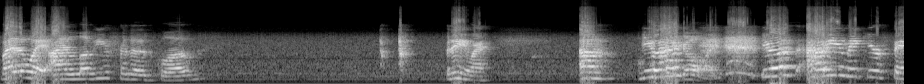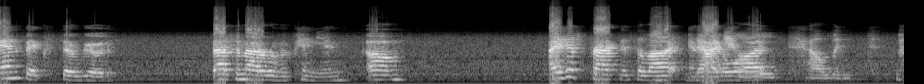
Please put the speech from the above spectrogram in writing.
By the way, I love you for those gloves. But anyway, um, you Oh asked, you asked, how do you make your fanfics so good? That's a matter of opinion. Um, I just practice a lot and write a lot. Natural talent.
